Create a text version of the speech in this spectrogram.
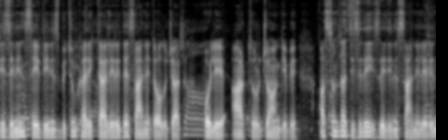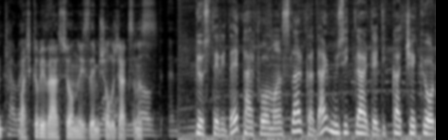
Dizinin sevdiğiniz bütün karakterleri de sahnede olacak. Polly, Arthur, John gibi. Aslında dizide izlediğiniz sahnelerin başka bir versiyonunu izlemiş olacaksınız. Gösteride performanslar kadar müzikler de dikkat çekiyor.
